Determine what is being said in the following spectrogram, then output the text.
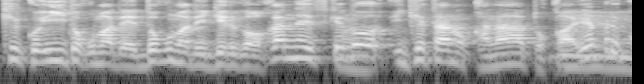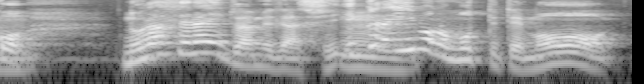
結構いいとこまでどこまでいけるか分かんないですけど、いけたのかなとか、うん。やっぱりこう乗らせないとダメだしん。いくらいいもの持ってても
